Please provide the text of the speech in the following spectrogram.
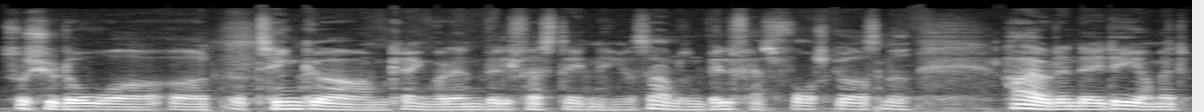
sociologer og, og tænkere omkring, hvordan velfærdsstaten hænger sammen, sådan velfærdsforskere og sådan noget, har jo den der idé om, at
